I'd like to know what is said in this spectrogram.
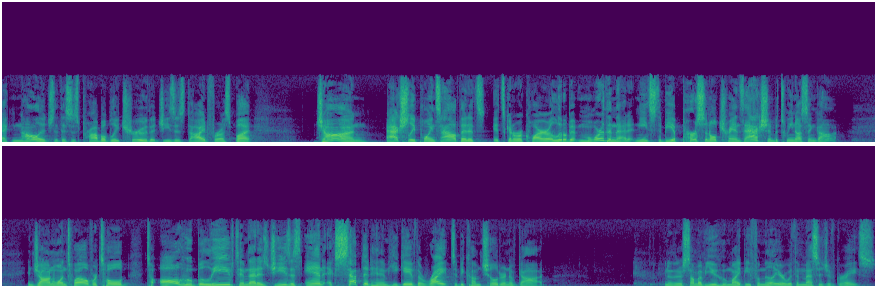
acknowledge that this is probably true, that Jesus died for us. But John actually points out that it's, it's going to require a little bit more than that. It needs to be a personal transaction between us and God. In John 1:12 we're told to all who believed him that is Jesus and accepted him he gave the right to become children of God. You know there's some of you who might be familiar with the message of grace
